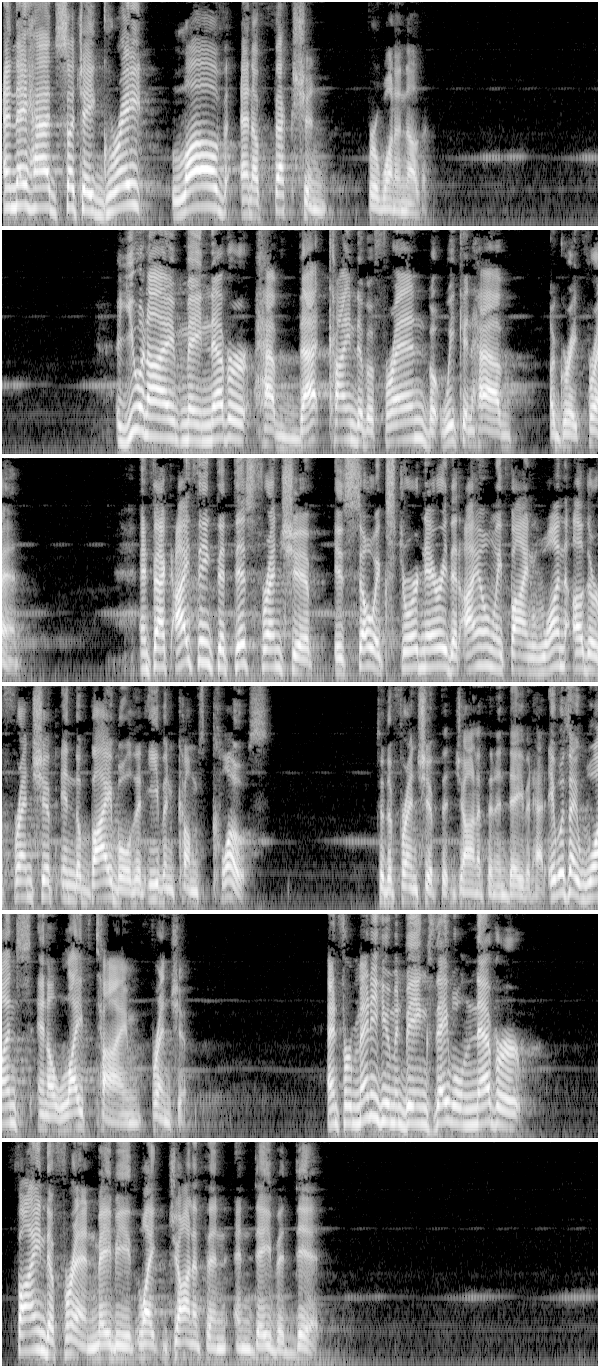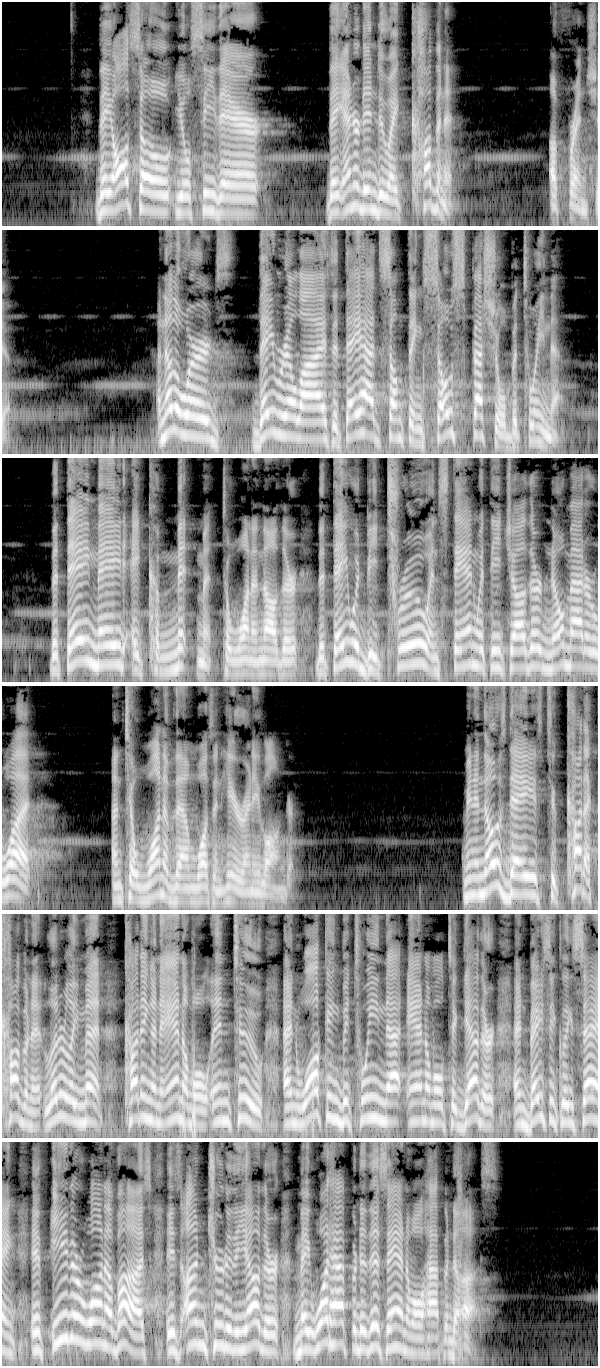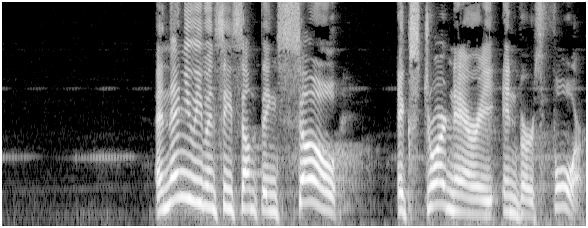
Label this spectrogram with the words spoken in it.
And they had such a great love and affection for one another. You and I may never have that kind of a friend, but we can have a great friend. In fact, I think that this friendship is so extraordinary that I only find one other friendship in the Bible that even comes close to the friendship that Jonathan and David had. It was a once in a lifetime friendship. And for many human beings, they will never find a friend maybe like Jonathan and David did. They also, you'll see there, they entered into a covenant of friendship. In other words, they realized that they had something so special between them that they made a commitment to one another that they would be true and stand with each other no matter what until one of them wasn't here any longer. I mean, in those days, to cut a covenant literally meant cutting an animal in two and walking between that animal together and basically saying, if either one of us is untrue to the other, may what happened to this animal happen to us. And then you even see something so extraordinary in verse 4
